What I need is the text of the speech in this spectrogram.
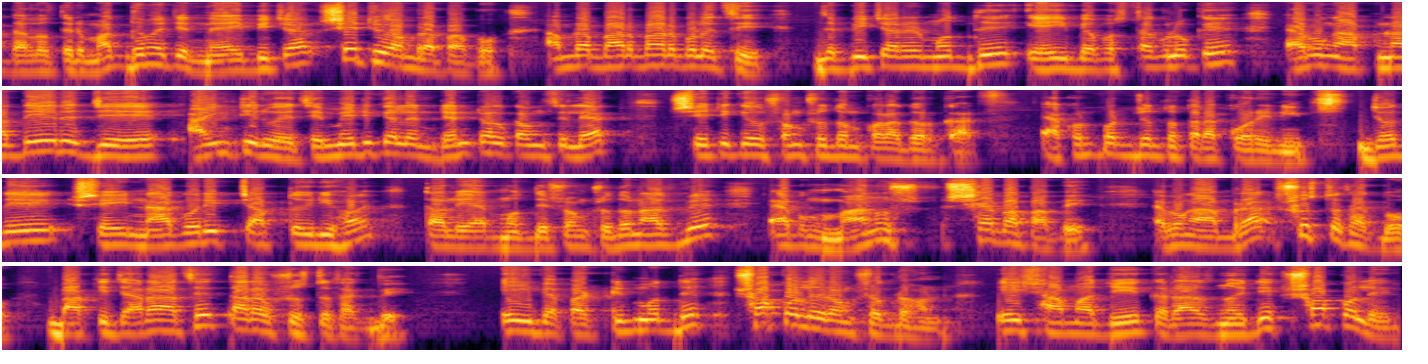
আদালতের মাধ্যমে যে ন্যায় বিচার, সেটিও আমরা পাবো। আমরা বারবার বলেছি যে বিচারের মধ্যে এই ব্যবস্থাগুলোকে এবং আপনাদের যে আইনটি রয়েছে medical and dental council act সেটিকেও সংশোধন করা দরকার। এখন পর্যন্ত তারা করেনি। যদি সেই নাগরিক চাপ তৈরি হয়, তাহলে এর মধ্যে সংশোধন আসবে এবং মানুষ সেবা পাবে এবং আমরা সুস্থ থাকব। বাকি যারা আছে, তারাও সুস্থ থাকবে। এই ব্যাপারটির মধ্যে সকলের অংশগ্রহণ। এই সামাজিক রাজনৈতিক সকলের।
